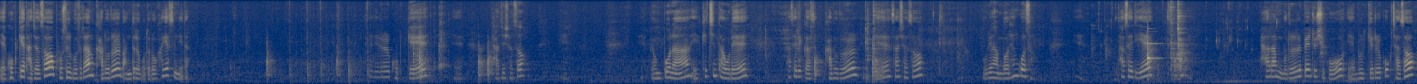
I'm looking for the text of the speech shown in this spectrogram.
예, 곱게 다져서 보슬보슬한 가루를 만들어 보도록 하겠습니다. 파세리를 곱게 예, 다지셔서 예, 예, 면보나 예, 키친타올에 파세리 가- 가루를 이렇게 싸셔서 물에 한번 헹궈서 예, 파세리에 파란 물을 빼주시고 예, 물기를 꼭 차서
